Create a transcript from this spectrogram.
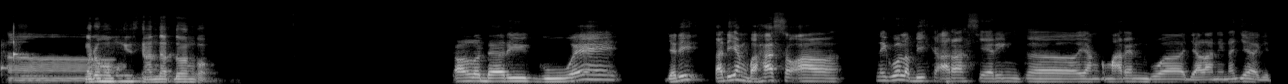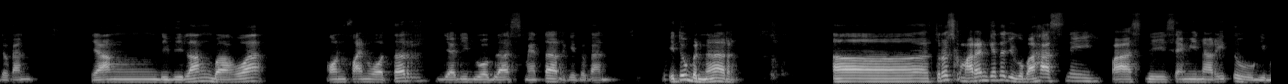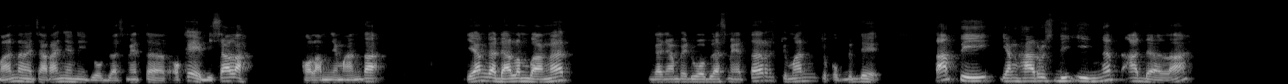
Uh... Baru ngomongin standar doang kok. Kalau dari gue, jadi tadi yang bahas soal ini gue lebih ke arah sharing ke yang kemarin gue jalanin aja gitu kan. Yang dibilang bahwa confined water jadi 12 meter gitu kan. Itu benar. Uh, terus kemarin kita juga bahas nih pas di seminar itu gimana caranya nih 12 meter. Oke, bisa lah kolamnya mantap. Ya nggak dalam banget, nggak nyampe 12 meter, cuman cukup gede. Tapi yang harus diingat adalah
